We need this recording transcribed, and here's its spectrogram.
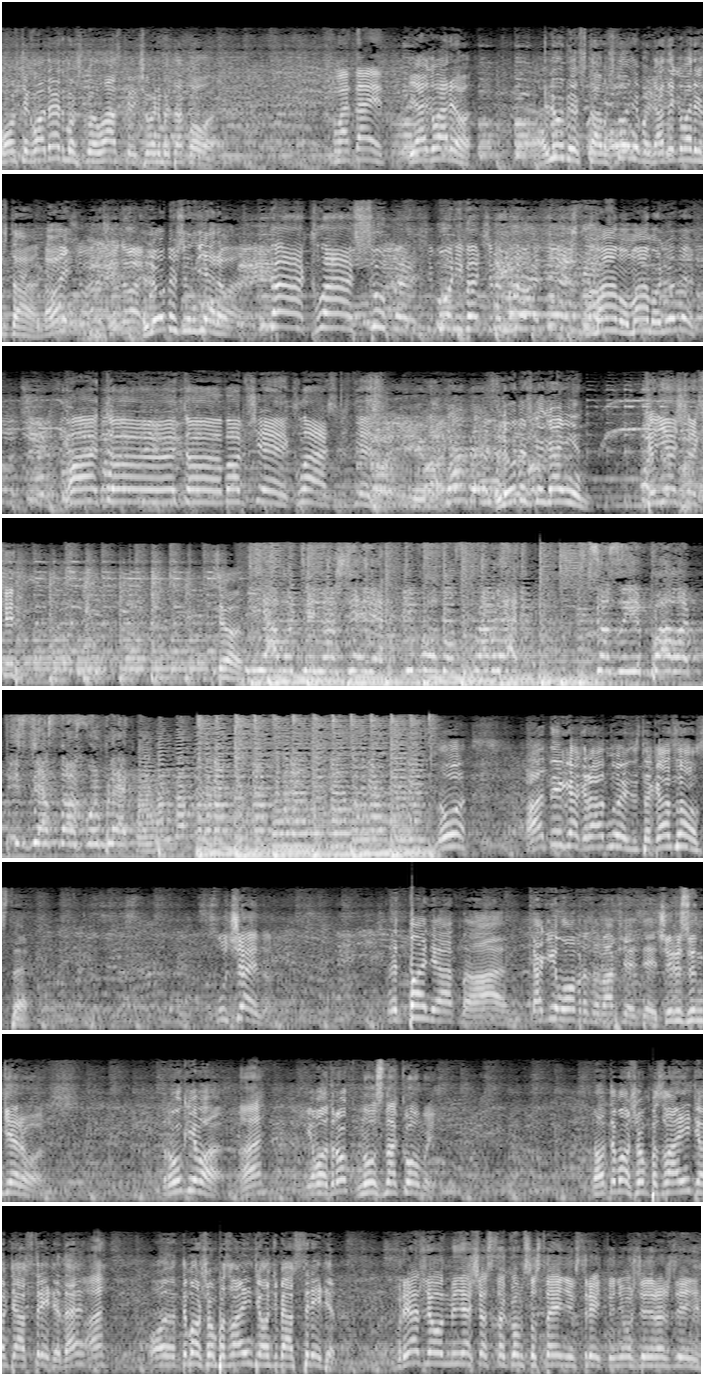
Может не хватает мужской ласки или чего-нибудь такого. Хватает. Я говорю, любишь там что-нибудь, а ты говоришь да. Давай. давай. Любишь Ингерова? Да, класс, супер. Сегодня вечером много здесь. Маму, маму любишь? А это, это вообще класс здесь. Любишь кокаин? Конечно, ки- Все. Я вот день рождения не буду справлять Все заебало, пиздец нахуй, блядь Ну, а ты как родной здесь оказался-то? Случайно. Это понятно, а каким образом вообще здесь? Через Венгерова. Друг его? А? Его друг? Ну, знакомый. Ну, ты можешь ему позвонить, и он тебя встретит, да? А? Он- ты можешь ему позвонить, и он тебя встретит. Вряд ли он меня сейчас в таком состоянии встретит, у него же день рождения.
